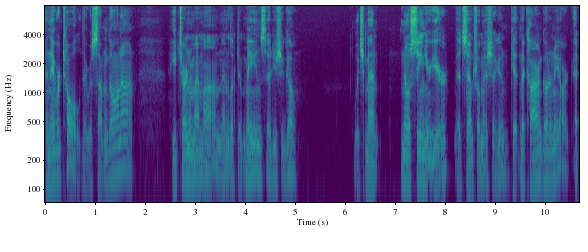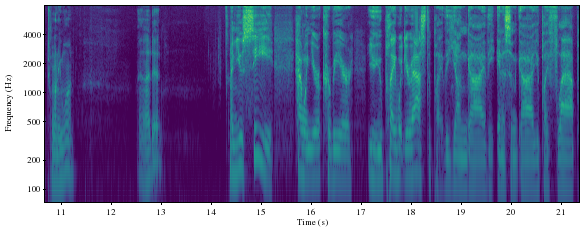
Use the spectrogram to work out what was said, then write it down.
and they were told there was something going on. He turned to my mom, then looked at me and said, You should go, which meant no senior year at Central Michigan, get in the car and go to New York at 21. And I did. And you see how in your career you, you play what you're asked to play the young guy, the innocent guy. You play flap.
